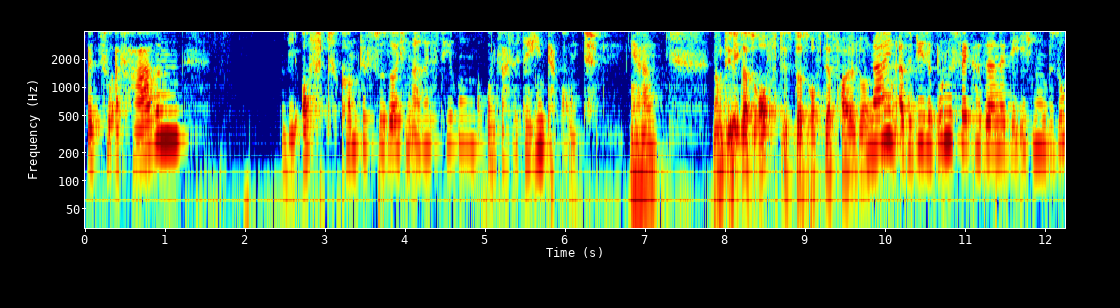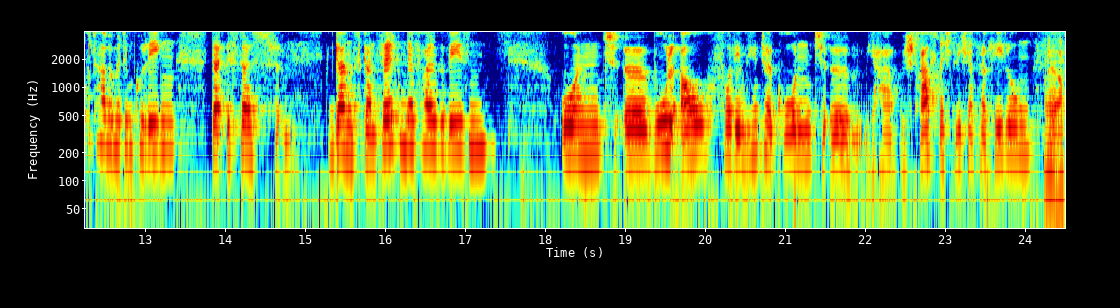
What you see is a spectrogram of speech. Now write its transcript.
äh, zu erfahren, wie oft kommt es zu solchen Arrestierungen und was ist der Hintergrund. Ja. Man Und ist das oft? Ist das oft der Fall dort? Nein, also diese Bundeswehrkaserne, die ich nun besucht habe mit dem Kollegen, da ist das ganz, ganz selten der Fall gewesen. Und äh, wohl auch vor dem Hintergrund äh, ja, strafrechtlicher Verfehlungen. Ah ja.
